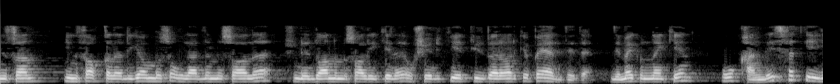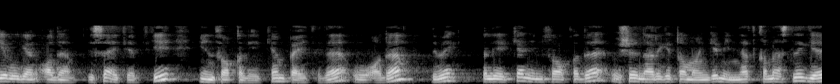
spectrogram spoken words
Inson infoq qiladigan bo'lsa ularni misoli shunday donni misoliga keladi o'xshaydiki yetti yuz barobar ko'payadi dedi. Demak undan keyin u qanday sifatga ega bo'lgan odam desa aytyaptiki infoq qilayotgan paytida u odam demak qilayotgan infoqida o'sha narigi tomonga minnat qilmasligi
